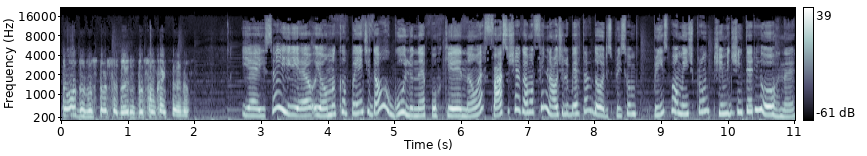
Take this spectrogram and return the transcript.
todos os torcedores do São Caetano. E é isso aí, é, é uma campanha de dar orgulho, né? Porque não é fácil chegar a uma final de Libertadores, principalmente para um time de interior, né?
